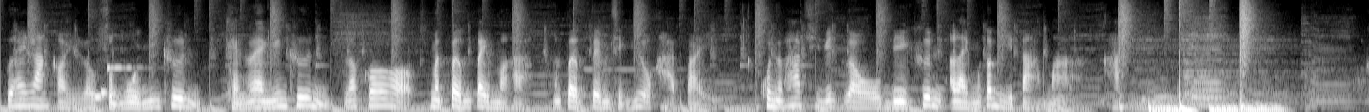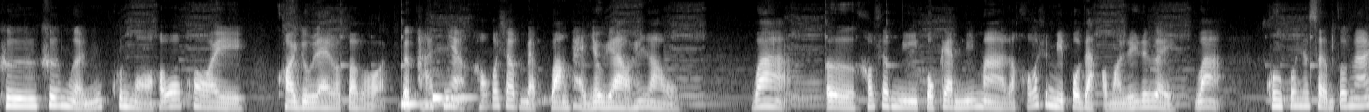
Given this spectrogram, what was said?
เพื่อให้ร่างกายเราสมบูรณ์ยิ่งขึ้น แข็งแรงยิ่งขึ้น แล้วก็มันเติมเต็มอะค่ะมันเติมเต็มสิ่งที่เราขาดไป คุณภาพชีวิตเราดีขึ้นอะไรมันก็ดีตามมาค่ะคือคือเหมือนคุณหมอเขาก็คอยคอยดูแลเราตลอดเกิดพัดเนี่ยเขาก็จะแบบวางแผนยาวๆให้เรา ว่า เออเขาจะมีโปรแกรมนี้มาแล้วเขาก็จะมีโปรดักต์ออกมาเรื่อยๆ ว่าคุณควรจะเสริมตัวนั้น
